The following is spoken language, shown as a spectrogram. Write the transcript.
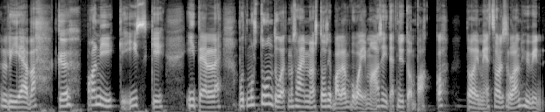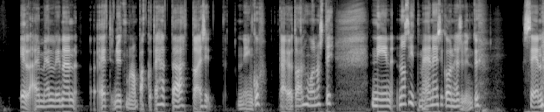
lieväkö paniikki iski itselle, mutta musta tuntuu, että mä sain myös tosi paljon voimaa siitä, että nyt on pakko toimia, että se oli sellainen hyvin eläimellinen, että nyt mun on pakko tehdä tämä, tai sitten niin käy jotain huonosti. Niin no sit meidän esikoinen syntyi sen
